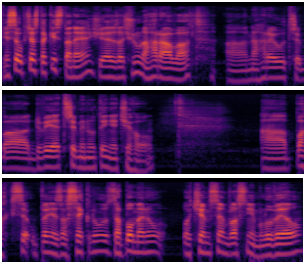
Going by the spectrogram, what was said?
Mně se občas taky stane, že začnu nahrávat a nahraju třeba dvě, tři minuty něčeho a pak se úplně zaseknu, zapomenu, o čem jsem vlastně mluvil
